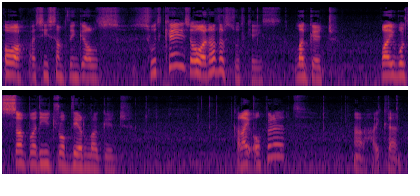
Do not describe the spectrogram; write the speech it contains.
Oh, I see something else. Suitcase? Oh, another suitcase. Luggage. Why would somebody drop their luggage? Can I open it? Ah, I can't.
